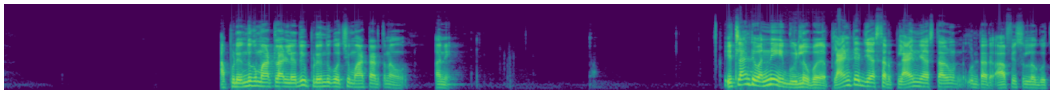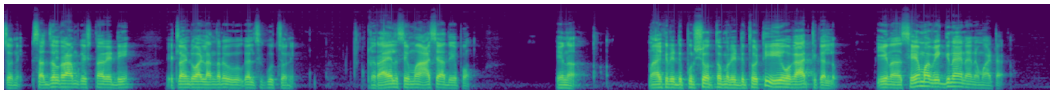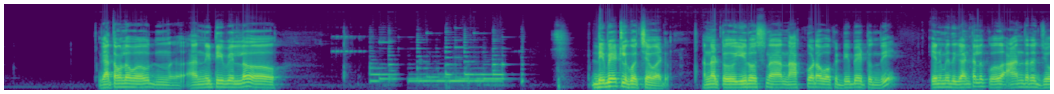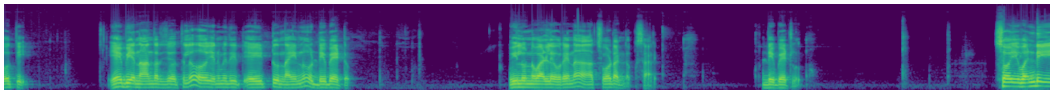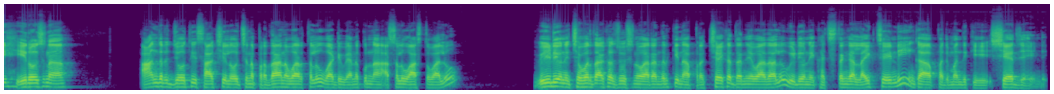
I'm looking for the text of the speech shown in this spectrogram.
అప్పుడు ఎందుకు మాట్లాడలేదు? ఇప్పుడు ఎందుకు వచ్చి మాట్లాడుతున్నావు? అని. ఇట్లాంటివన్నీ వీళ్ళు ప్లాంటెడ్ చేస్తారు. ప్లాన్ చేస్తారు. ఉంటారు. ఆఫీసుల్లో కూర్చొని. సజ్జల రామకృష్ణారెడ్డి ఇట్లాంటి వాళ్ళందరూ కలిసి కూర్చొని. రాయలసీమ ఆశాదీపం. ఈయన మాకిరెడ్డి పురుషోత్తమ రెడ్డితోటి ఒక ఆర్టికల్ ఈయన సీమ విజ్ఞాన్ అన్నమాట. గతంలో అన్ని టీవీల్లో డిబేట్లకు వచ్చేవాడు. అన్నట్టు ఈ రోజున నాకు కూడా ఒక డిబేట్ ఉంది. ఎనిమిది గంటలకు ఆంధ్రజ్యోతి ఏబిఎన్ ఆంధ్రజ్యోతిలో ఎనిమిది ఎయిట్ టు నైన్ డిబేట్. వీళ్ళున్న వాళ్ళు ఎవరైనా చూడండి ఒకసారి డిబేట్లు. సో ఇవండి ఈ రోజున ఆంధ్రజ్యోతి సాక్షిలో వచ్చిన ప్రధాన వార్తలు వాటి వెనుకున్న అసలు వాస్తవాలు. వీడియోని చివరిదాకా చూసిన వారందరికీ నా ప్రత్యేక ధన్యవాదాలు. వీడియోని ఖచ్చితంగా లైక్ చేయండి ఇంకా పది మందికి షేర్ చేయండి.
